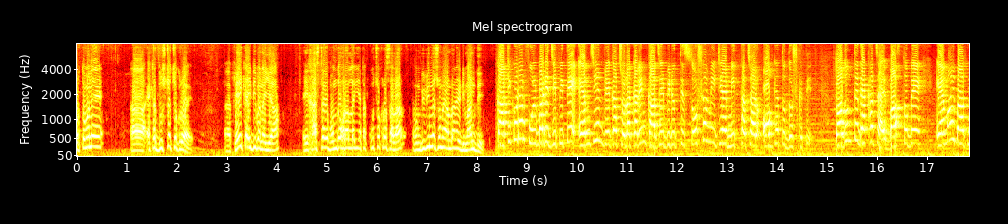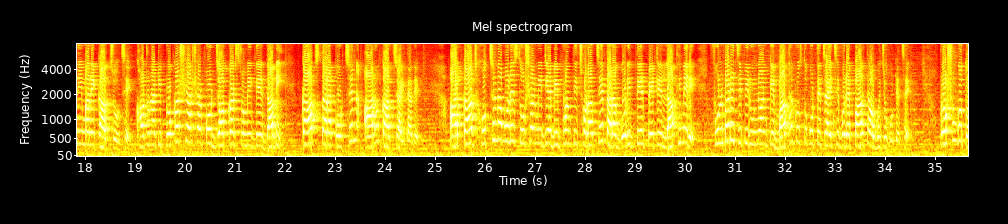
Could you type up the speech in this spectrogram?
বর্তমানে একটা দুষ্ট চক্র ফেক আইডি বানাইয়া, এই কাজটারে বন্ধ করার লাগি একটা কুচক্র চালার এবং বিভিন্ন সময় আমরা ডিমান্ড দিই। কাটিগড়ার ফুলবাড়ি জিপিতে এমজিএন রেগা চলাকালীন কাজের বিরুদ্ধে সোশ্যাল মিডিয়ায় মিথ্যাচার, অজ্ঞাত দুষ্কৃতীর। তদন্তে দেখা যায়, বাস্তবে এমআই বাঁধ নির্মাণে কাজ চলছে। ঘটনাটি প্রকাশ্যে আসার পর জব কার্ড শ্রমিকদের দাবি, কাজ তারা করছেন আরও কাজ চাই তাদের। আর কাজ হচ্ছে না বলে সোশ্যাল মিডিয়ায় বিভ্রান্তি ছড়াচ্ছে। তারা গরিবদের পেটে লাথি মেরে ফুলবাড়ি জিপির উন্নয়নকে বাধাগ্রস্ত করতে চাইছে বলে পাল্টা অভিযোগ উঠেছে। প্রসঙ্গত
